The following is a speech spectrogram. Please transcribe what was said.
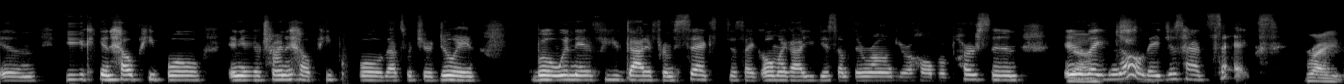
and you can help people and you're trying to help people that's what you're doing but when if you got it from sex it's like oh my god you did something wrong you're a horrible person and Yeah. like no they just had sex Right.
